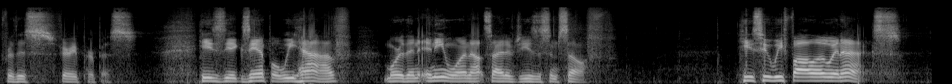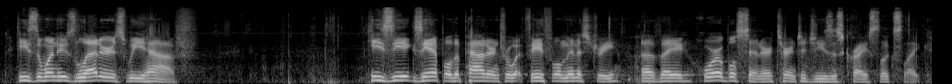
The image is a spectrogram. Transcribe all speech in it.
for this very purpose. He's the example we have more than anyone outside of Jesus himself. He's who we follow in Acts. He's the one whose letters we have. He's the example, the pattern for what faithful ministry of a horrible sinner turned to Jesus Christ looks like.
